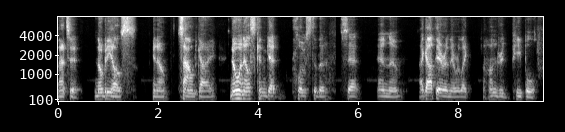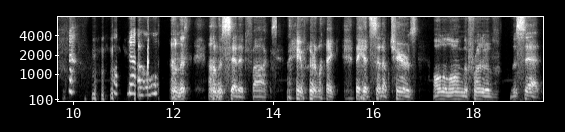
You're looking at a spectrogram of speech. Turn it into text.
that's it nobody else you know sound guy no one else can get close to the set and um, i got there and there were like a hundred people oh, no. on the on the set at fox they were like they had set up chairs all along the front of the set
